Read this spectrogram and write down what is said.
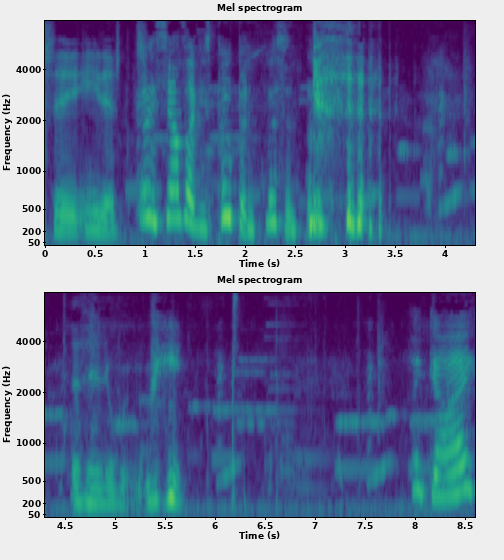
to eat it. Oh, he sounds like he's pooping. Listen. it. You Hey, guy.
